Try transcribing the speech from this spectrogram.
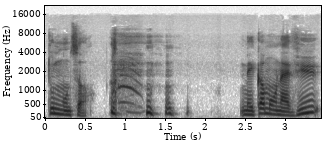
tout le monde sort. Mais comme on a vu,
